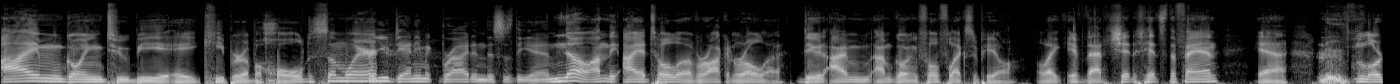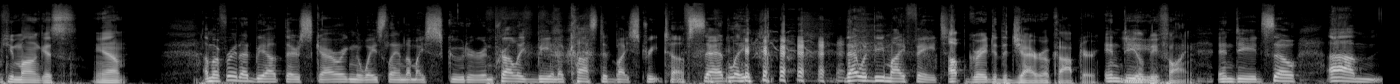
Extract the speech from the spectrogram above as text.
I'm going to be a keeper of a hold somewhere. Are you Danny McBride and this is the end? No, I'm the Ayatollah of rock and rolla, dude. I'm I'm going full flex appeal. Like if that shit hits the fan, yeah, leave the Lord Humongous. Yeah, I'm afraid I'd be out there scouring the wasteland on my scooter and probably being accosted by street toughs. Sadly, that would be my fate. upgrade to the gyrocopter. Indeed. you'll be fine. Indeed. So, um,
